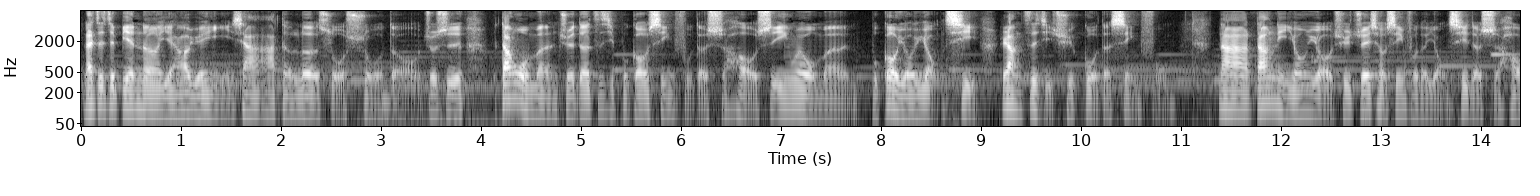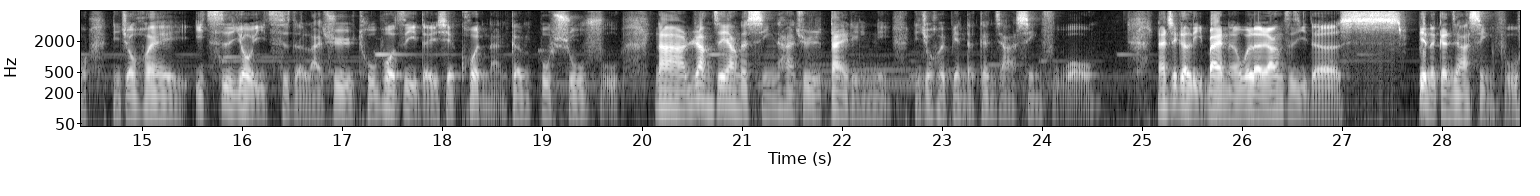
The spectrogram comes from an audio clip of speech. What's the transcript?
那在这边呢，也要援引一下阿德勒所说的哦，就是当我们觉得自己不够幸福的时候，是因为我们不够有勇气让自己去过得幸福。那当你拥有去追求幸福的勇气的时候，你就会一次又一次的来去突破自己的一些困难跟不舒服。那让这样的心态去带领你，你就会变得更加幸福哦。那这个礼拜呢，为了让自己的变得更加幸福，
